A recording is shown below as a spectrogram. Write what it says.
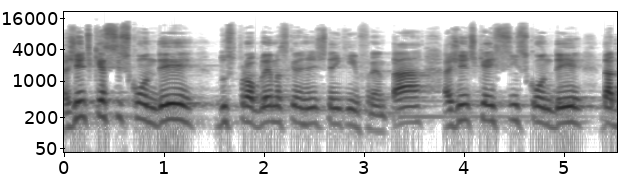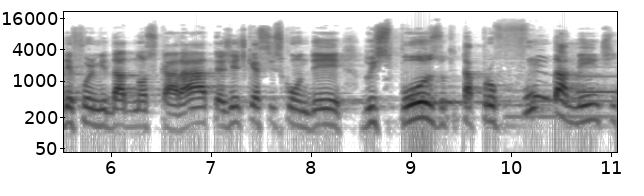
A gente quer se esconder dos problemas que a gente tem que enfrentar, a gente quer se esconder da deformidade do nosso caráter, a gente quer se esconder do esposo que está profundamente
